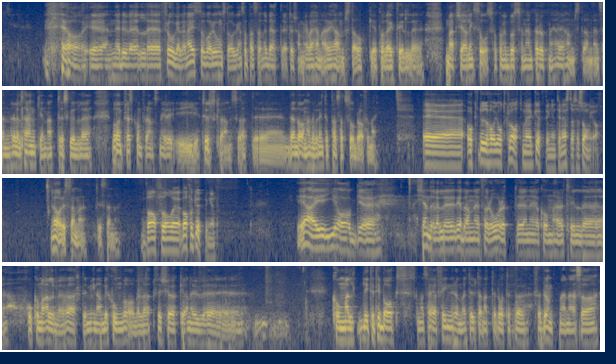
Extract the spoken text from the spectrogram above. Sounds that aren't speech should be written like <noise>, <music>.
<laughs> Ja, eh, när du väl eh, frågade mig så var det onsdagen som passade mig bättre eftersom jag var hemma här i Halmstad och på väg till eh, match i Alingsås så kommer bussen och hämtar upp mig här i Halmstad. Men sen är det väl tanken att det skulle vara en presskonferens nere i Tyskland så att den dagen hade väl inte passat så bra för mig. Eh, och du har gjort klart med Göppingen till nästa säsong ja? Ja, det stämmer. Det stämmer. Varför, varför Göppingen? Ja, jag eh, kände väl redan förra året eh, när jag kom här till eh, HK Malmö att min ambition var väl att försöka nu komma lite tillbaks, ska man säga, finrummet utan att det låter för, för dumt. Men alltså,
